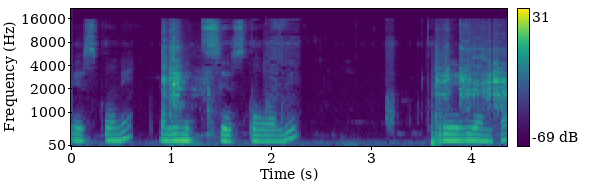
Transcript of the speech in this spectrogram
వేసుకొని మళ్ళీ మిక్స్ చేసుకోవాలి. గ్రేవీ అంతా.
